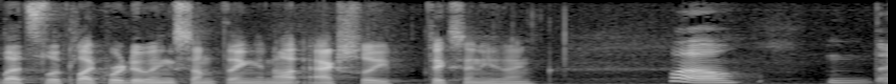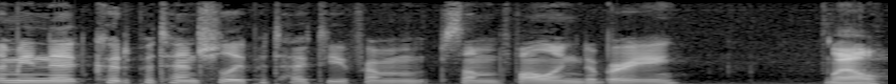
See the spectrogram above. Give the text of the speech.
Let's look like we're doing something and not actually fix anything. Well, I mean, it could potentially protect you from some falling debris. Well,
